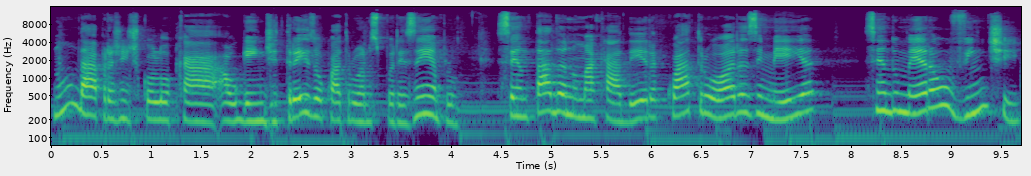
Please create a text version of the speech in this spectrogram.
Não dá para a gente colocar alguém de 3 ou 4 anos, por exemplo, sentada numa cadeira 4 horas e meia, sendo mera ouvinte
